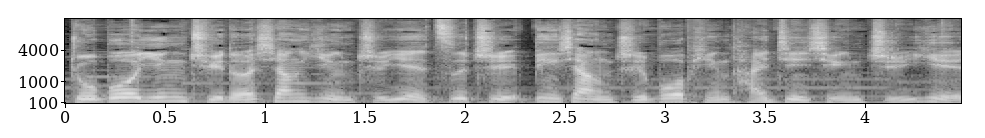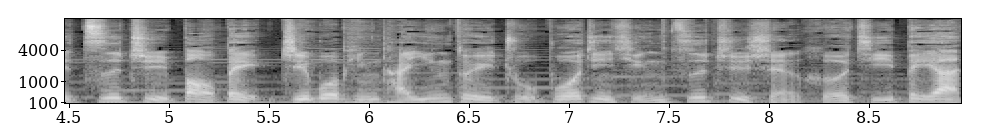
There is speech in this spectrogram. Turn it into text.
主播应取得相应职业资质，并向直播平台进行职业资质报备。直播平台应对主播进行资质审核及备案。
